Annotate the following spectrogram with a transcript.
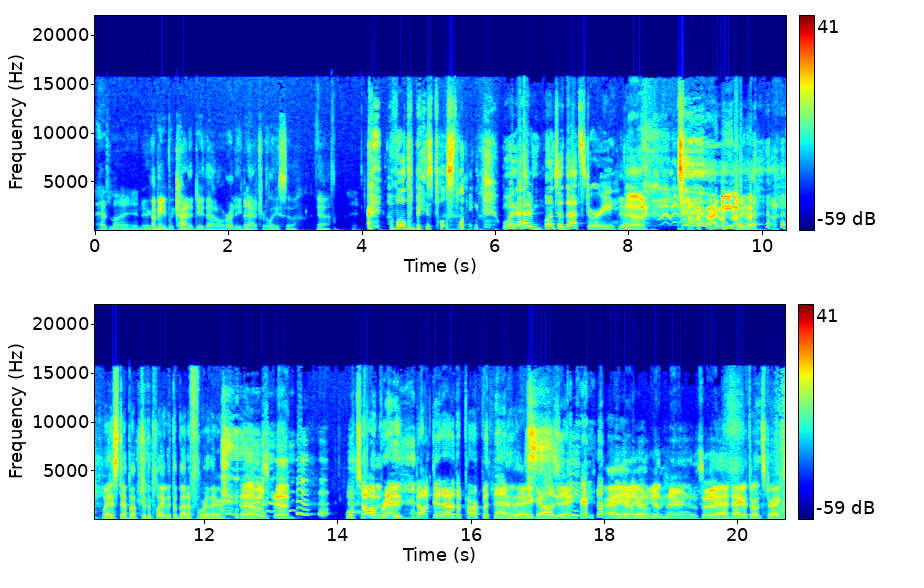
headline, or i mean we kind of do that already naturally so yeah Of all the baseball slang, went ahead and bunted that story. yeah, Yeah. I mean, way to way to step up to the plate with the metaphor there That was good. well, Tom Red knocked it out of the park with that. there you go How's it? there you yeah, go you're getting there. That's it. Yeah, now you're throwing strikes.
